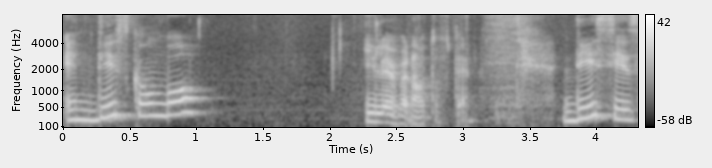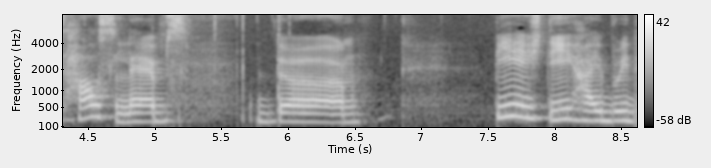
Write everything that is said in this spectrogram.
And this combo, 11 out of 10. This is Haus Labs, the PhD Hybrid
